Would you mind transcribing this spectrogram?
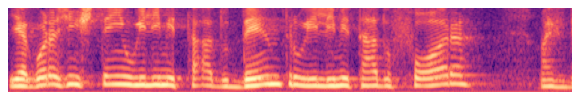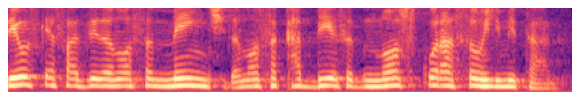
E agora a gente tem o ilimitado dentro, o ilimitado fora, mas Deus quer fazer da nossa mente, da nossa cabeça, do nosso coração ilimitado.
